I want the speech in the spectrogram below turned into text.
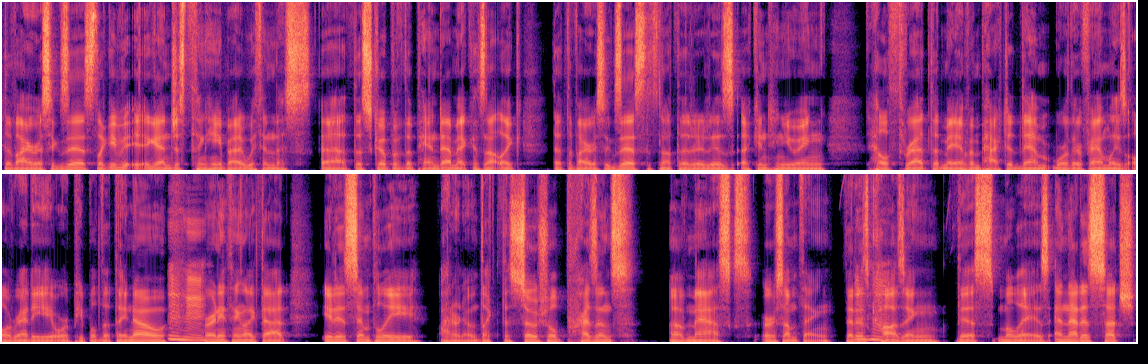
the virus exists. Like if, again, just thinking about it within this uh, the scope of the pandemic, it's not like that the virus exists. It's not that it is a continuing health threat that may have impacted them or their families already or people that they know Mhm. or anything like that. It is simply, I don't know, like the social presence of masks or something that is Mhm. causing this malaise. And that is such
